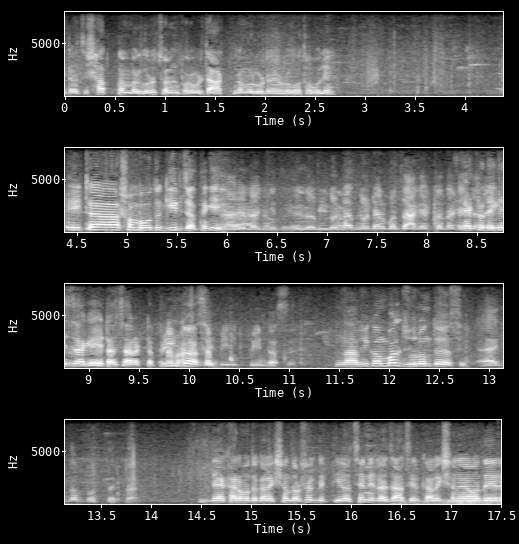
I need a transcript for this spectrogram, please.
এটা হচ্ছে সাত নম্বর গরু চলেন পরবর্তী আট নম্বর গরুটা নিয়ে আমরা কথা বলি। এইটা সম্ভবত গির জাত নাকি? হ্যাঁ এটা একটা দেখেছি আগে এটা হচ্ছে আর একটা প্রিন্টও আছে। প্রিন্ট আছে। নাভি কম্বল ঝুলন্তই আছে। একদম প্রত্যেকটা। দেখার মতো কালেকশন দর্শক দেখতেই পাচ্ছেন এটা আজকের কালেকশনে আমাদের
